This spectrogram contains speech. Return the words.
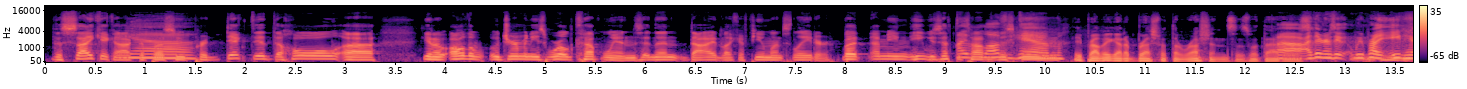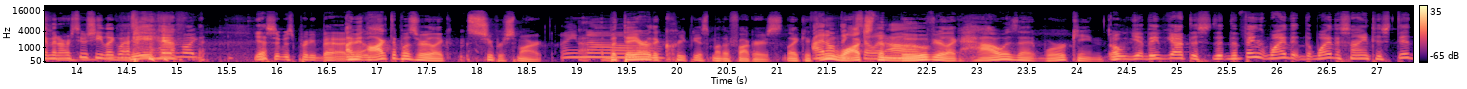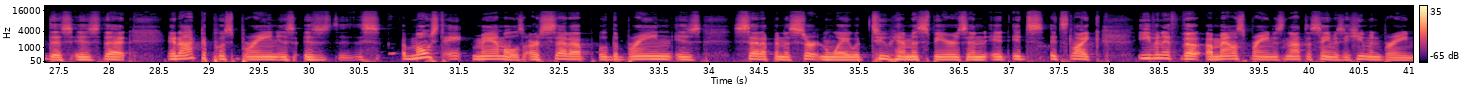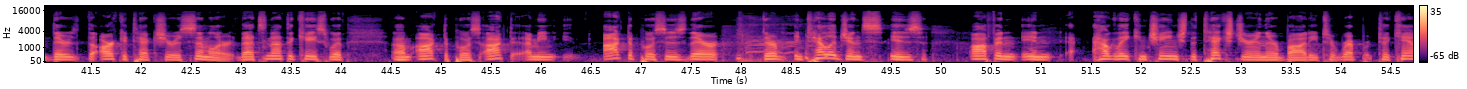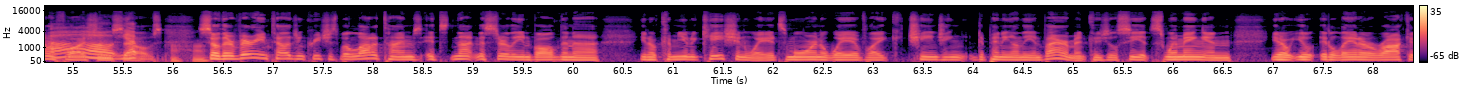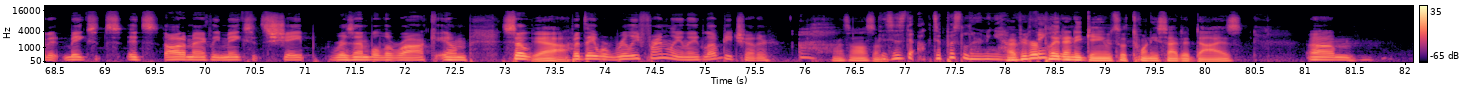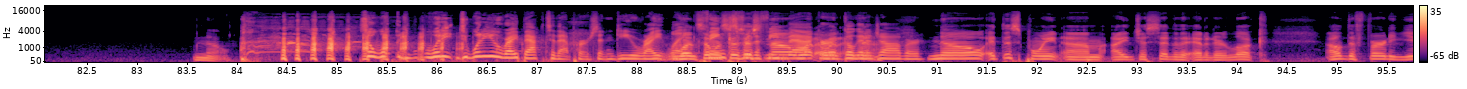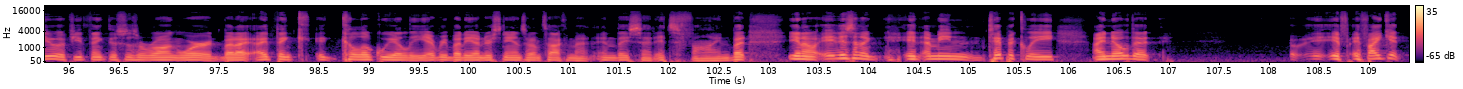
the psychic octopus Yeah. who predicted the whole uh you know all the Germany's World Cup wins, and then died like a few months later. But I mean, he was at the I top love of his him. game. He probably got a brush with the Russians, is what that is. Uh, I think I was gonna say- we probably ate him in our sushi like last They weekend. have- like Yes, it was pretty bad. I It mean, was- octopus are like super smart, I uh, know, but they are the creepiest motherfuckers. Like if I you don't think watch so at them all. move, you're like, how is that working? Oh yeah, they've got this. The, the thing why the, the why the scientists did this is that an octopus brain is is, is most a- mammals are set up. The brain is set up in a certain way with two hemispheres, and it, it's it's like even if the a mouse brain is not the same as a human brain, there's the architecture is similar. That's not the case with um, octopus. Oct- I mean, octopuses their their intelligence is often in how they can change the texture in their body to rep- to camouflage Oh, yep. themselves. So they're very intelligent creatures, but a lot of times it's not necessarily involved in a you know communication way. It's more in a way of like changing depending on the environment because you'll see it swimming and you know you'll it'll land on a rock and it makes its it's automatically makes its shape resemble the rock. Um, so Yeah, but they were really friendly and they loved each other. that's awesome. This is the octopus learning hour. Have you ever Thank played you. any games with twenty sided dies? Um, no. So what? what do you, do- what do you write back to that person? Do you write like When thanks for the this, no, feedback what- or what- go get a job or? No, at this point, um, I just said to the editor, "Look, I'll defer to you if you think this is a wrong word, but I, I think uh, colloquially everybody understands what I'm talking about." And they said it's fine, but you know, it isn't a. It, I mean, typically, I know that uh, if if I get.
